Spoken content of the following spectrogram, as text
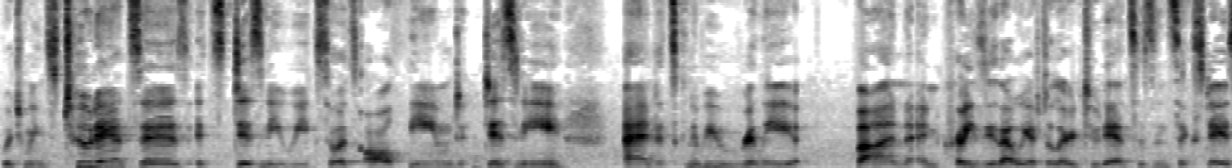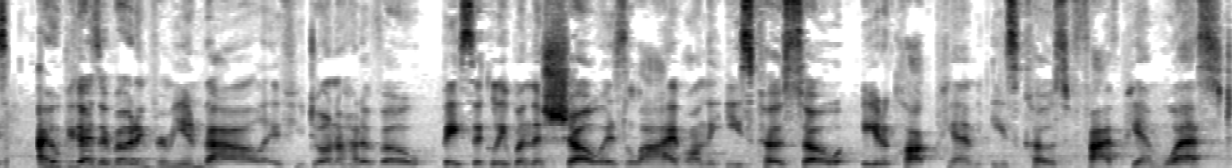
which means two dances. It's Disney week, so it's all themed Disney, and it's gonna be really fun and crazy that we have to learn two dances in six days. I hope you guys are voting for me and Val. If you don't know how to vote, basically when the show is live on the East Coast, so 8 o'clock p.m. East Coast, 5 p.m. West,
